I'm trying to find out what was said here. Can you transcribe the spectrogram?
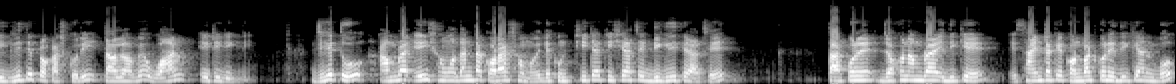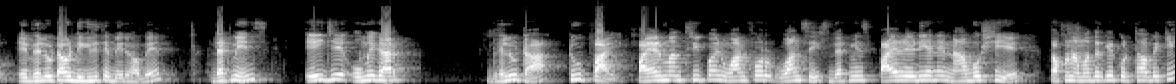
ডিগ্রিতে প্রকাশ করি, তাহলে হবে ওয়ান এইটি ডিগ্রি। যেহেতু আমরা এই সমাধানটা করার সময়, দেখুন থিটা কিসে আছে? ডিগ্রিতে আছে। তারপরে যখন আমরা এদিকে, এই সাইনটাকে কনভার্ট করে এদিকে আনব, এই ভ্যালুটাও ডিগ্রিতে বের হবে। দ্যাট মিনস এই যে ওমেগার ভ্যালুটা টু পাই পায়ের মান three point one four one six that means পায়ের রেডিয়ানে না বসিয়ে, তখন আমাদেরকে করতে হবে কি?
